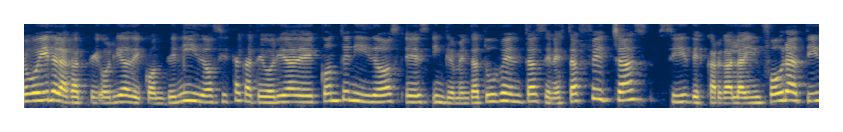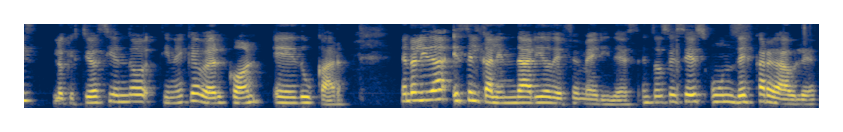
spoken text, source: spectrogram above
Me voy a ir a la categoría de contenidos y esta categoría de contenidos es incrementa tus ventas en estas fechas, ¿sí? descarga la info gratis. Lo que estoy haciendo tiene que ver con educar. En realidad es el calendario de efemérides, entonces es un descargable,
